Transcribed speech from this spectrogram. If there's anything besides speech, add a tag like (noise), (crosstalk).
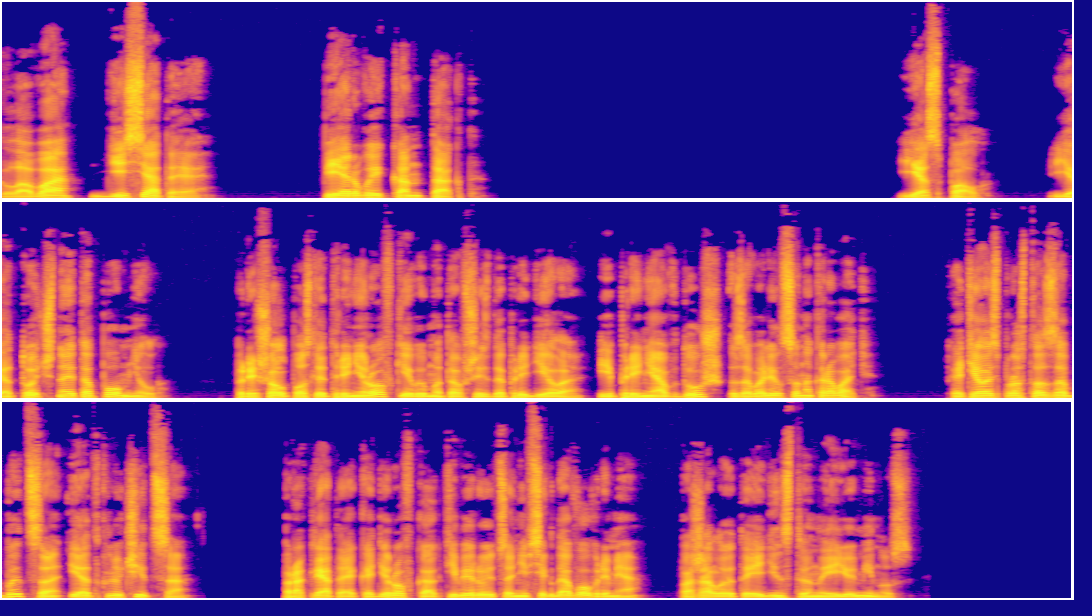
Глава 10. Первый контакт. Я спал. Я точно это помнил. Пришел после тренировки, вымотавшись до предела, и, приняв душ, завалился на кровать. Хотелось просто забыться и отключиться. Проклятая кодировка активируется не всегда вовремя. Пожалуй, это единственный ее минус.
